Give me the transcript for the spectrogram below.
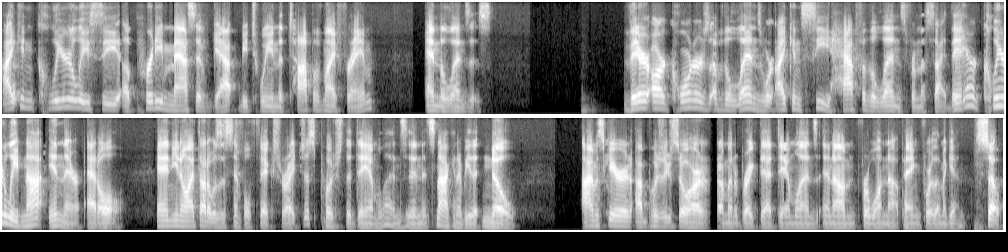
I can clearly see a pretty massive gap between the top of my frame and the lenses. There are corners of the lens where I can see half of the lens from the side. They are clearly not in there at all. And you know, I thought it was a simple fix, right? Just push the damn lens in. It's not going to be that. No. I'm scared. I'm pushing so hard. I'm going to break that damn lens, and I'm for one not paying for them again. So,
